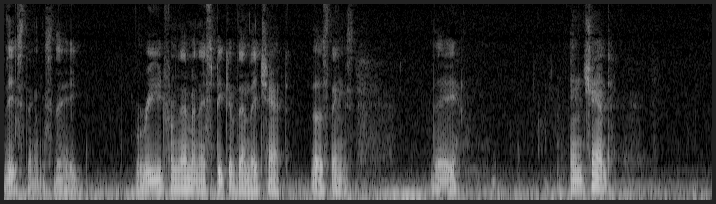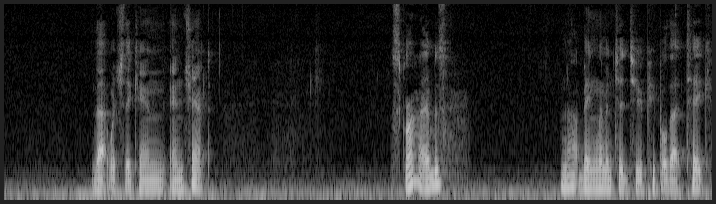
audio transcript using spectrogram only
these things. They read from them and they speak of them. They chant those things. They enchant that which they can enchant. Scribes, not being limited to people that take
